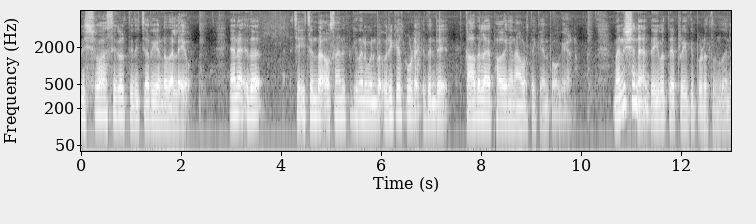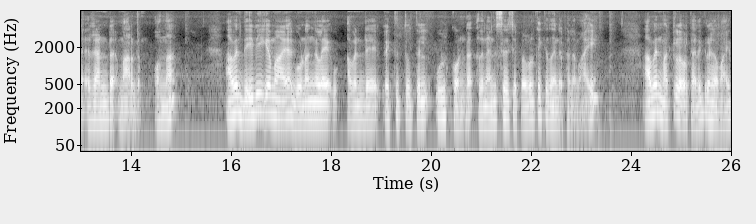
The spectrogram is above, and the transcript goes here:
വിശ്വാസികൾ തിരിച്ചറിയേണ്ടതല്ലയോ? ഞാൻ ഇത് ഈ ചിന്ത അവസാനിപ്പിക്കുന്നതിന് മുൻപ് ഒരിക്കൽ കൂടെ ഇതിന്റെ കാതലായ ഭാഗം ഞാൻ ആവർത്തിക്കാൻ പോവുകയാണ് മനുഷ്യന് ദൈവത്തെ പ്രീതിപ്പെടുത്തുന്നതിന് രണ്ട് മാർഗം. ഒന്ന് അവൻ ദൈവികമായ ഗുണങ്ങളെ അവന്റെ വ്യക്തിത്വത്തിൽ ഉൾക്കൊണ്ട് അതിനനുസരിച്ച് പ്രവർത്തിക്കുന്നതിന്റെ ഫലമായി അവൻ മറ്റുള്ളവർക്ക് അനുഗ്രഹമായി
